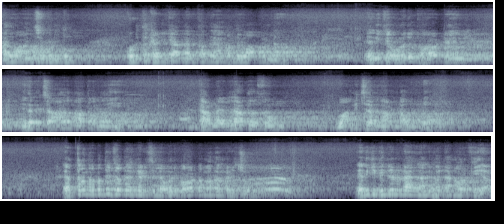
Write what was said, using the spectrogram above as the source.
അത് വാങ്ങിച്ചു കൊടുത്തു. കൊടുത്ത് കഴിക്കാൻ നേരത്ത് അദ്ദേഹം പറഞ്ഞ വാക്കുണ്ട്. എനിക്ക് ഒരു പൊറോട്ടയും ഇതിന് ചാറ് മാത്രം മതി. കാരണം എല്ലാ ദിവസവും വാങ്ങിച്ചു തരാൻ ആളുണ്ടാവുമല്ലോ എത്ര നിർബന്ധിച്ചു അദ്ദേഹം കഴിച്ചില്ല? ഒരു പൊറോട്ട മാത്രം കഴിച്ചു. എനിക്ക് പിന്നീടുണ്ടായ അനുഭവം ഞാൻ ഓർക്കുക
